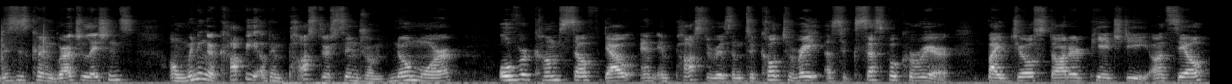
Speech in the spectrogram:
This is congratulations on winning a copy of Imposter Syndrome No More Overcome Self Doubt and Imposterism to Cultivate a Successful Career by Jill Stoddard, PhD, on sale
